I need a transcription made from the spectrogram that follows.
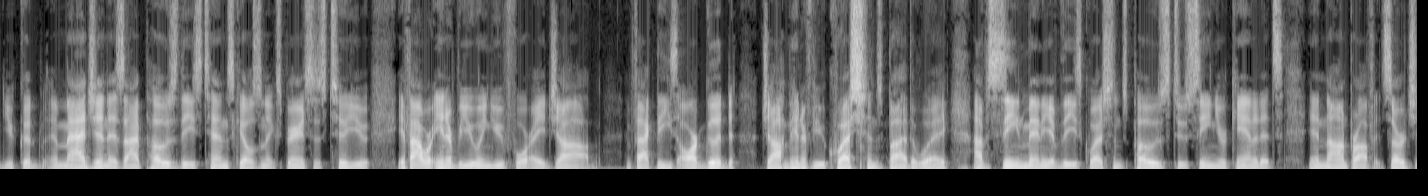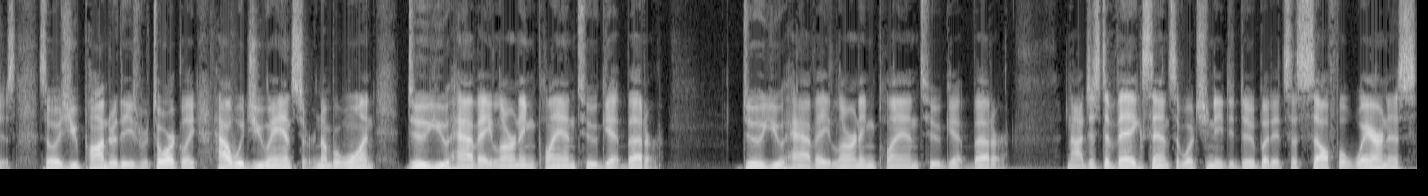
you could imagine as I pose these 10 skills and experiences to you, if I were interviewing you for a job, in fact, these are good job interview questions, by the way. I've seen many of these questions posed to senior candidates in nonprofit searches. So as you ponder these rhetorically, how would you answer? Number one, do you have a learning plan to get better? Do you have a learning plan to get better? Not just a vague sense of what you need to do, but it's a self awareness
